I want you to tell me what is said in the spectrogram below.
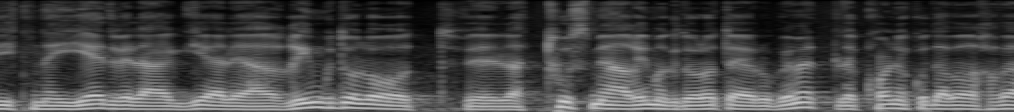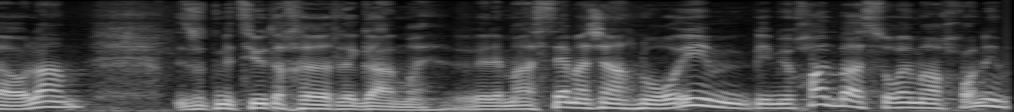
להתנייד ולהגיע לערים גדולות ולטוס מהערים הגדולות האלו באמת לכל נקודה ברחבי העולם זאת מציאות אחרת לגמרי. ולמעשה מה שאנחנו רואים במיוחד בעשורים האחרונים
